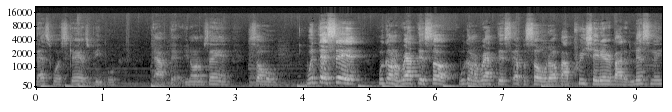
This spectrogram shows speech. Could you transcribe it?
that's what scares people out there. You know what I'm saying? So, with that said, we're gonna wrap this up. We're gonna wrap this episode up. I appreciate everybody listening.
